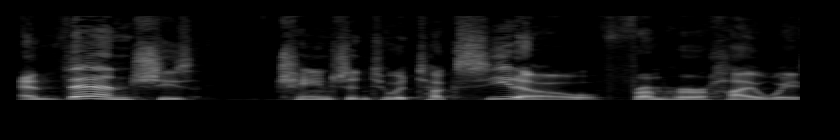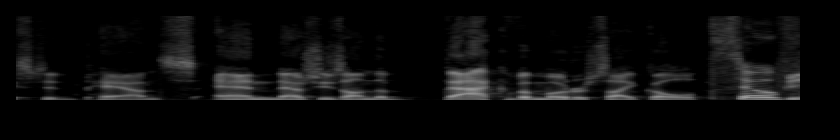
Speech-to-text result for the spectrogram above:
And then she's changed into a tuxedo from her high waisted pants. And now she's on the back of a motorcycle So be-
